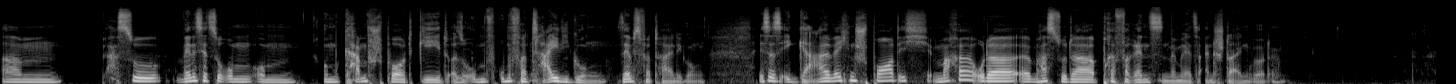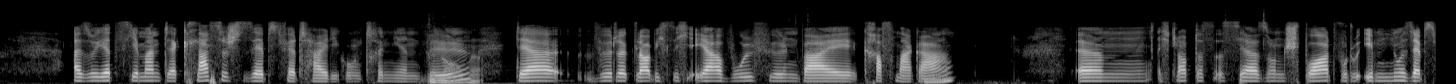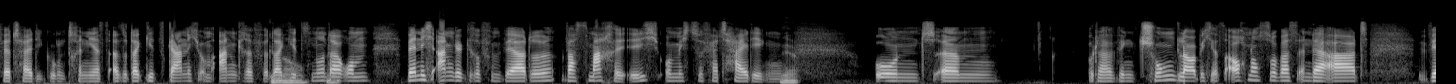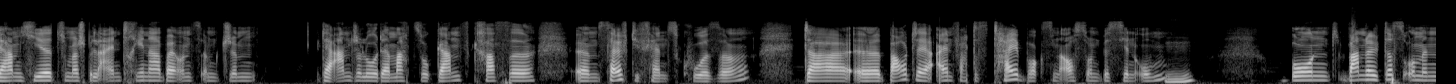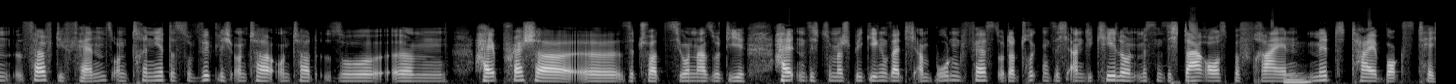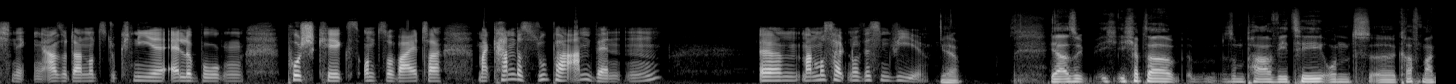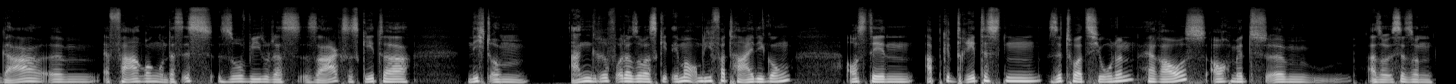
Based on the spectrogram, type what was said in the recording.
Ähm, hast du, wenn es jetzt so um, um, um Kampfsport geht, also um, um Verteidigung, Selbstverteidigung, ist es egal, welchen Sport ich mache oder ähm, hast du da Präferenzen, wenn man jetzt einsteigen würde? Also jetzt jemand, der klassisch Selbstverteidigung trainieren will, genau, ja. der würde, glaube ich, sich eher wohlfühlen bei Krav Maga. Mhm. Ähm, ich glaube, das ist ja so ein Sport, wo du eben nur Selbstverteidigung trainierst. Also da geht es gar nicht um Angriffe. Genau, da geht es nur ja. darum, wenn ich angegriffen werde, was mache ich, um mich zu verteidigen? Ja. Und ähm, oder Wing Chun, glaube ich, ist auch noch sowas in der Art. Wir haben hier zum Beispiel einen Trainer bei uns im Gym, der Angelo, der macht so ganz krasse ähm, Self-Defense-Kurse. Da äh, baut er einfach das Thai-Boxen auch so ein bisschen um. Mhm. Und wandelt das um in Self-Defense und trainiert das so wirklich unter, unter so ähm, High-Pressure-Situationen. Äh, also die halten sich zum Beispiel gegenseitig am Boden fest oder drücken sich an die Kehle und müssen sich daraus befreien mhm. mit Thai-Box-Techniken. Also da nutzt du Knie, Ellenbogen, Push-Kicks und so weiter. Man kann das super anwenden. Ähm, man muss halt nur wissen, wie. Ja. Ja, also ich, ich habe da ähm, so ein paar WT und äh, Kraft Maga ähm, Erfahrungen und das ist so, wie du das sagst. Es geht da nicht um Angriff oder sowas, es geht immer um die Verteidigung aus den abgedrehtesten Situationen heraus, auch mit, ähm, also ist ja so ein,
